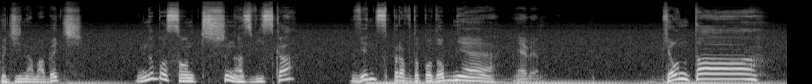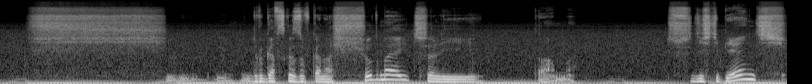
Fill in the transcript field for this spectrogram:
godzina ma być. No bo są trzy nazwiska, więc prawdopodobnie, nie wiem, piąta, druga wskazówka na siódmej, czyli tam 35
